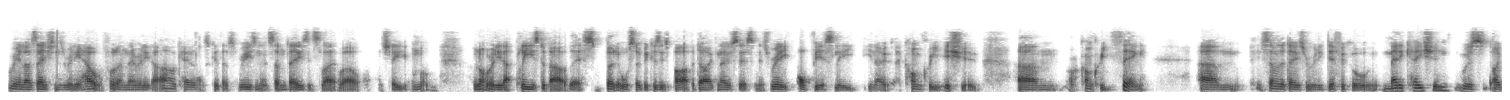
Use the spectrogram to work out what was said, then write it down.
realizations are really helpful and they're really like oh okay well, that's good that's the reason and some days it's like well actually i'm not i'm not really that pleased about this but also because it's part of a diagnosis and it's really obviously you know a concrete issue um, or a concrete thing Um, some of the days were really difficult. Medication was I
